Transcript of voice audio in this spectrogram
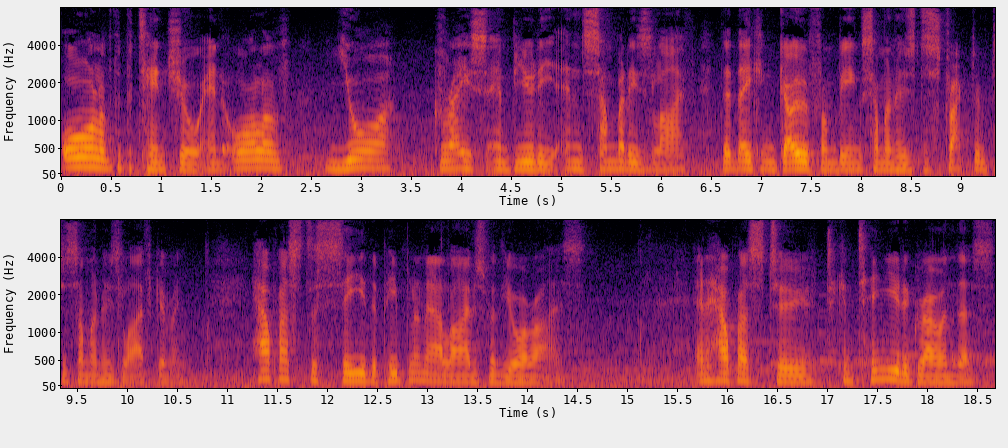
all of the potential and all of your grace and beauty in somebody's life, that they can go from being someone who's destructive to someone who's life giving. Help us to see the people in our lives with your eyes. And help us to, to continue to grow in this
